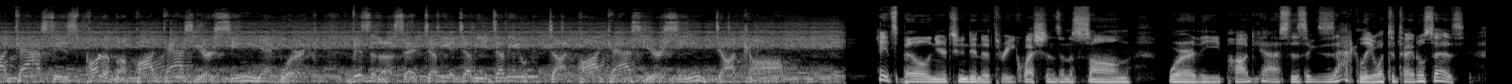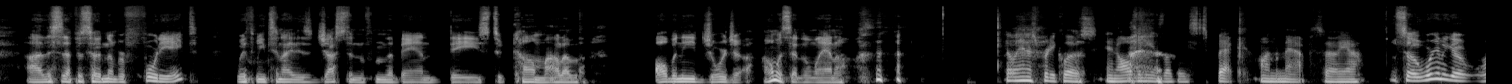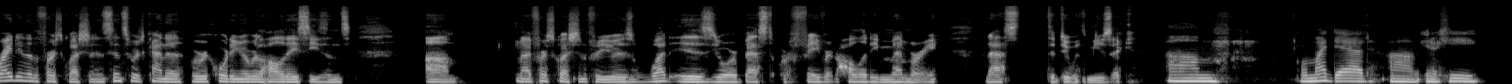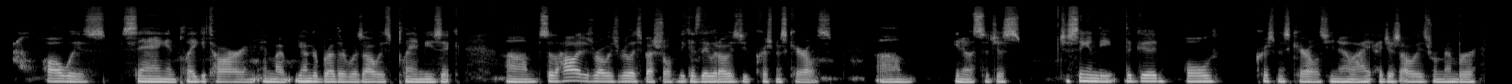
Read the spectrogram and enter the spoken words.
podcast is part of the Podcast Your Scene Network. Visit us at www.podcastyourscene.com. Hey, it's Bill, and you're tuned into Three Questions and a Song, where the podcast is exactly what the title says. Uh, this is episode number 48. With me tonight is Justin from the band Days to Come out of Albany, Georgia. I almost said Atlanta. Atlanta's pretty close, and Albany is like a speck on the map. So yeah. So we're gonna go right into the first question, and since we're kind of we're recording over the holiday seasons, um, my first question for you is: What is your best or favorite holiday memory that has to do with music? Um, well, my dad, um, you know, he always sang and played guitar, and, and my younger brother was always playing music. Um, so the holidays were always really special because they would always do Christmas carols. Um, you know, so just just singing the the good old Christmas carols. You know, I, I just always remember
